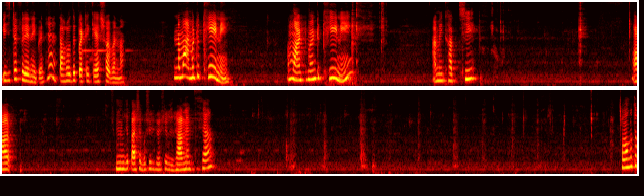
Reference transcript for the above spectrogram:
বীজটা ফেলে নেবেন হ্যাঁ? তাহলে ওদের পেটে গ্যাস হবে না। না, মা, আমি একটু খেয়ে নিই আমি একটু খেয়ে নিই। আমি খাচ্ছি। আর মুরগি পাশে বসে বসে ঘ্রাণ তোমাকে তো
